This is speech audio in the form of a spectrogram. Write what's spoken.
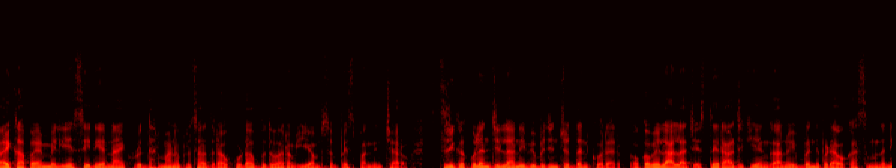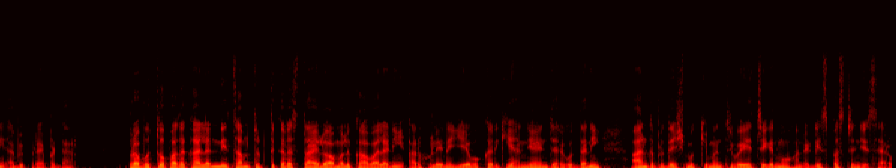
వైకాపా ఎమ్మెల్యే సీనియర్ నాయకుడు ధర్మాన ప్రసాదరావు కూడా బుధవారం ఈ అంశంపై స్పందించారు. శ్రీకాకుళం జిల్లాని విభజించొద్దని కోరారు. ఒకవేళ అలా చేస్తే రాజకీయంగానూ ఇబ్బంది పడే అవకాశం ఉందని అభిప్రాయపడ్డారు. ప్రభుత్వ పథకాలన్నీ సంతృప్తికర స్థాయిలో అమలు కావాలని అర్హులైన ఏ ఒక్కరికి అన్యాయం జరగొద్దని ఆంధ్రప్రదేశ్ ముఖ్యమంత్రి వైఎస్ జగన్మోహన్ రెడ్డి స్పష్టం చేశారు.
